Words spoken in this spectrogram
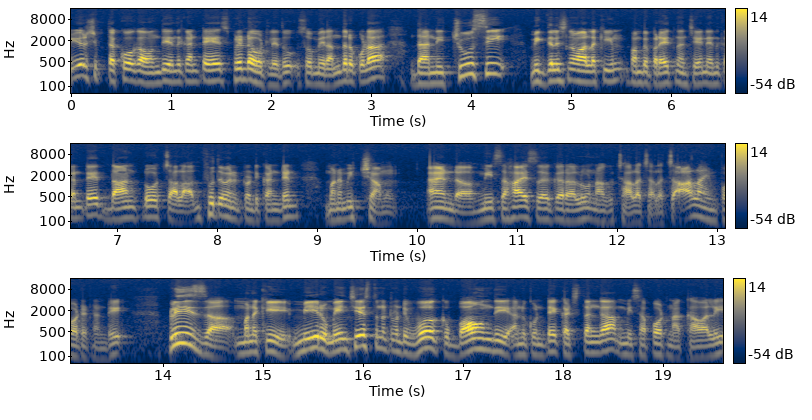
వ్యూయర్షిప్ తక్కువగా ఉంది. ఎందుకంటే స్ప్రెడ్ అవ్వట్లేదు. సో మీరందరూ కూడా దాన్ని చూసి మీకు తెలిసిన వాళ్ళకి పంపే ప్రయత్నం చేయండి. ఎందుకంటే దాంట్లో చాలా అద్భుతమైనటువంటి కంటెంట్ మనం ఇచ్చాము. అండ్ మీ సహాయ సహకారాలు నాకు చాలా చాలా చాలా ఇంపార్టెంట్ అండి. ప్లీజ్ మనకి మీరు మేము చేస్తున్నటువంటి వర్క్ బాగుంది అనుకుంటే ఖచ్చితంగా మీ సపోర్ట్ నాకు కావాలి.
